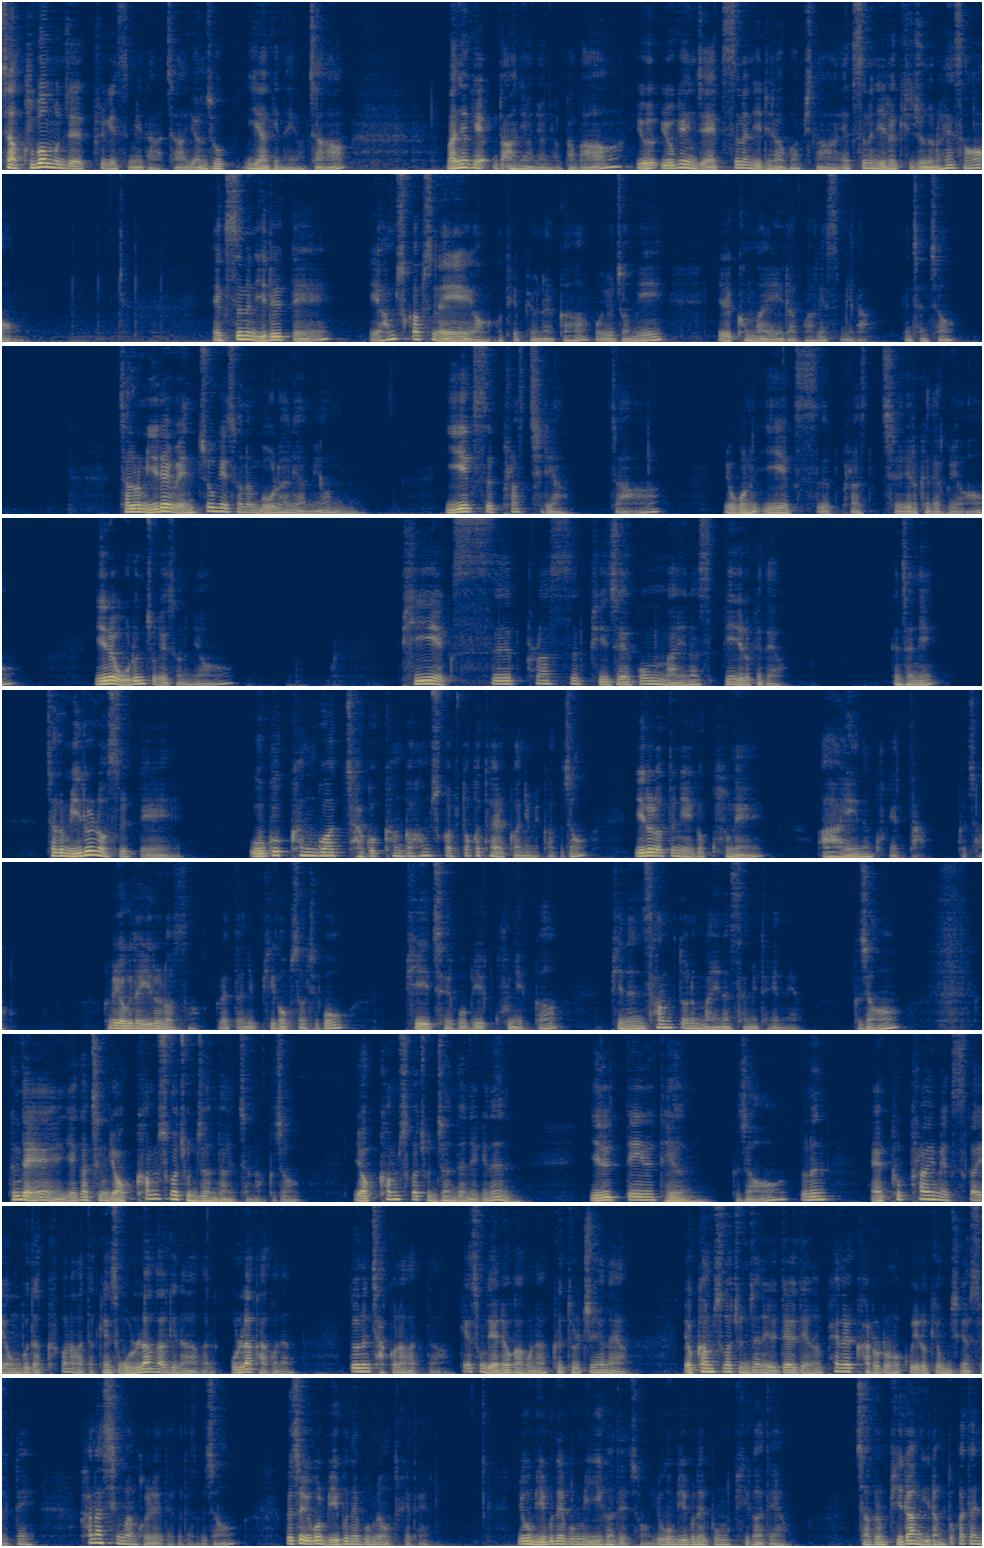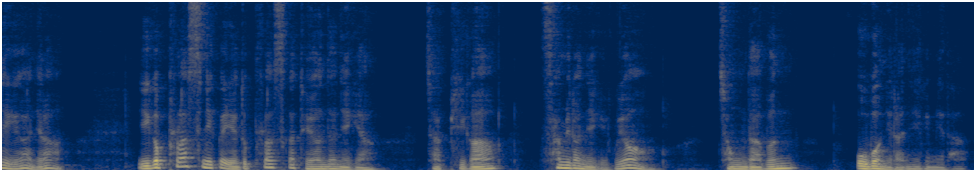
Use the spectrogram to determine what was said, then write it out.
자, 9번 문제 풀겠습니다. 자, 연속 이야기네요. 자, 만약에, 아니, 아니, 아니, 봐봐. 요, 요게 이제 x는 1이라고 합시다. x는 1을 기준으로 해서, x는 1일 때, 이 함수 값은 a예요. 어떻게 표현할까? 뭐, 요 점이 1,a라고 하겠습니다. 괜찮죠? 자, 그럼 1의 왼쪽에서는 뭘 하냐면, 2x 플러스 7이야. 자, 요거는 2x 플러스 7 이렇게 되고요. 1의 오른쪽에서는요. bx 플러스 b제곱 마이너스 b 이렇게 돼요. 괜찮니? 자, 그럼 1을 넣었을 때 우극한과 자극한과 함수값이 똑같아야 할 거 아닙니까? 그죠? 1을 넣었더니 얘가 9네. 아, a는 9겠다. 그죠? 그리고 여기다 1을 넣었어. 그랬더니 b가 없어지고 b제곱이 9니까 b는 3 또는 마이너스 3이 되겠네요. 그죠? 근데 얘가 지금 역함수가 존재한다 했잖아. 그죠? 역함수가 존재한다는 얘기는 1대1 대응. 그죠? 또는 f'x가 0보다 크거나 같다. 계속 올라가기나 올라가거나 또는 작거나 같다. 계속 내려가거나 그 둘 중에 하나야. 역함수가 존재하는 1대1 대응은 펜을 가로로 놓고 이렇게 움직였을 때 하나씩만 걸려야 되거든. 그죠? 그래서 이걸 미분해 보면 어떻게 돼? 이거 미분해 보면 2가 되죠. 이거 미분해 보면 b가 돼요. 자, 그럼 b랑 2랑 똑같다는 얘기가 아니라 이거 플러스니까 얘도 플러스가 되어야 한다는 얘기야. 자, b가 3이란 얘기고요. 정답은 5번이란 얘기입니다.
